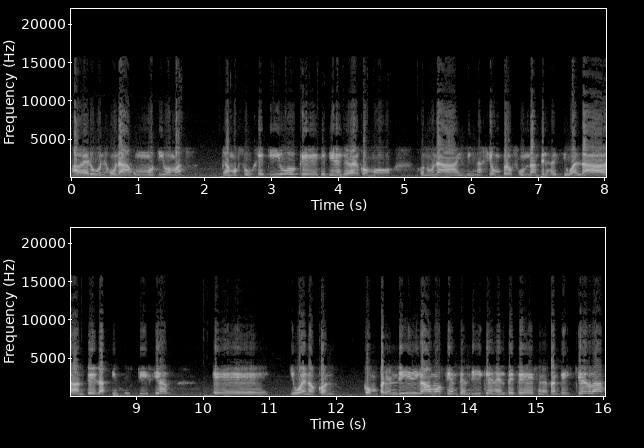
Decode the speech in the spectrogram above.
a ver, un, una, un motivo más, digamos, subjetivo que, que tiene que ver como con una indignación profunda ante la desigualdad, ante las injusticias. Eh, y bueno, con, comprendí, digamos, y entendí que en el PTS, en el Frente de Izquierda,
